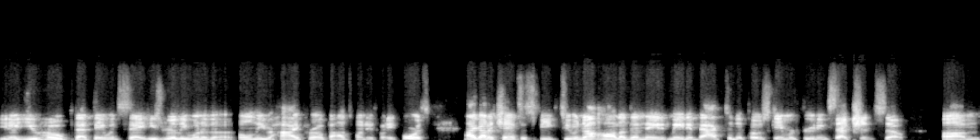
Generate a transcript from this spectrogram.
you know, you hope that they would say he's really one of the only high profile 2024s I got a chance to speak to. And not all of them they made it back to the post game recruiting section. So um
